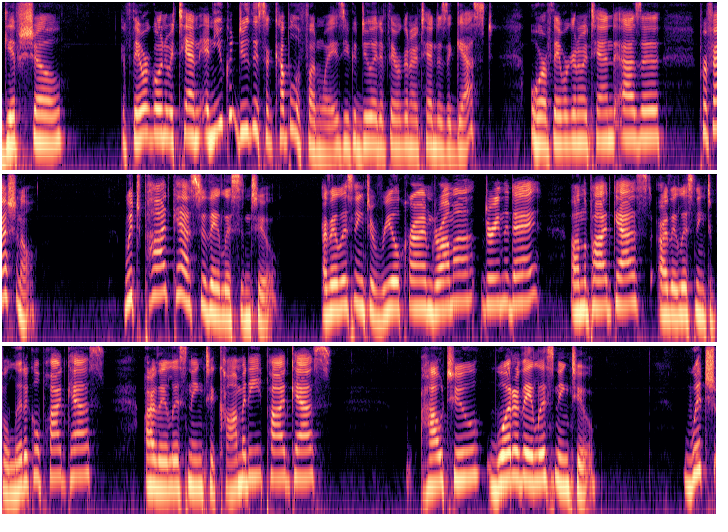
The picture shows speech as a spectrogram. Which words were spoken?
Gift show? If they were going to attend, and you could do this a couple of fun ways. You could do it if they were going to attend as a guest or if they were going to attend as a professional. Which podcast do they listen to? Are they listening to real crime drama during the day on the podcast? Are they listening to political podcasts? Are they listening to comedy podcasts? How to? What are they listening to? Which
